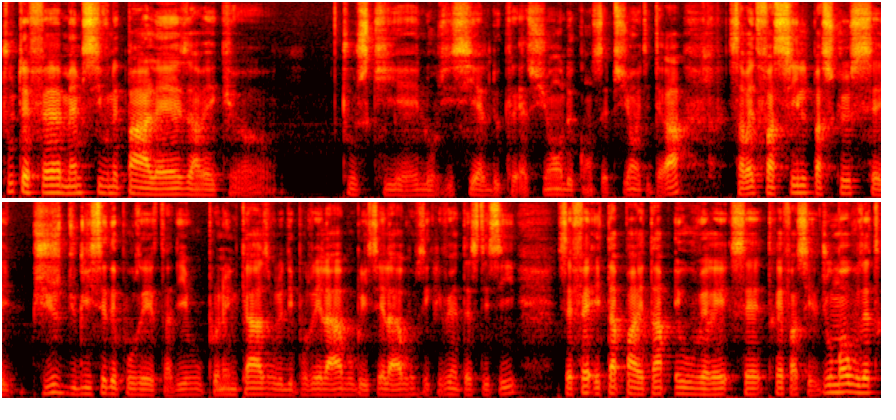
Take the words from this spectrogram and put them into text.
tout est fait, même si vous n'êtes pas à l'aise avec euh, tout ce qui est logiciel de création, de conception, etc ça va être facile parce que c'est juste du glisser-déposer. C'est-à-dire, vous prenez une case, vous le déposez là, vous glissez là, vous écrivez un test ici. C'est fait étape par étape et vous verrez, c'est très facile. Du moment où vous êtes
